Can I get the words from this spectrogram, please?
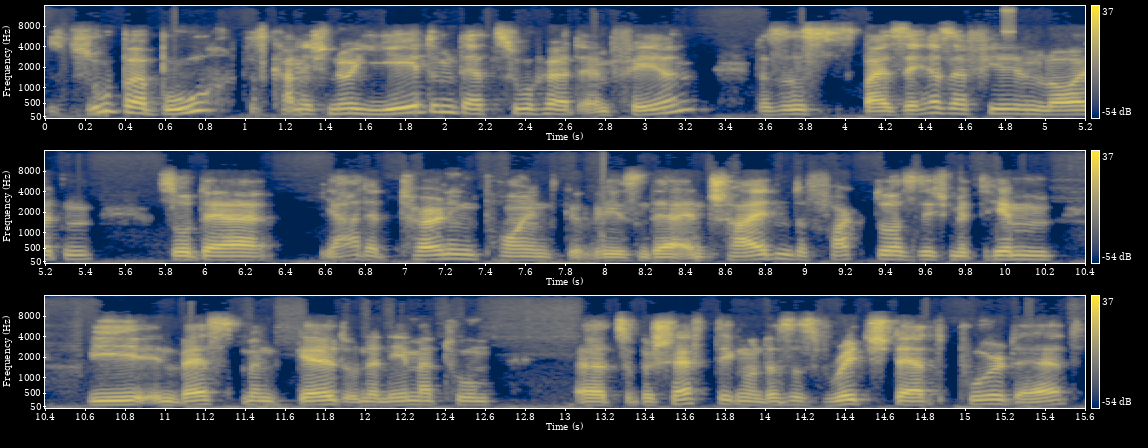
super Buch. Das kann ich nur jedem, der zuhört, empfehlen. Das ist bei sehr, sehr vielen Leuten so der, ja, der Turning Point gewesen, der entscheidende Faktor, sich mit Themen wie Investment, Geld, Unternehmertum äh, zu beschäftigen. Und das ist Rich Dad, Poor Dad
